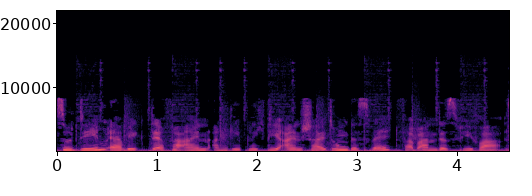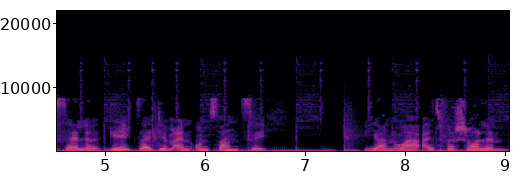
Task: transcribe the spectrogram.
Zudem erwägt der Verein angeblich die Einschaltung des Weltverbandes FIFA. Selle gilt seit dem 21. Januar als verschollen.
